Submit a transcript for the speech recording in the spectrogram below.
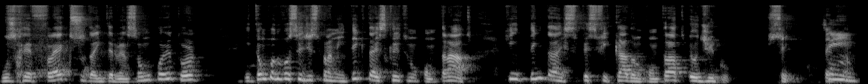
os reflexos da intervenção no corretor. Então, quando você diz para mim, tem que estar escrito no contrato, quem tem que estar especificado no contrato, eu digo sim. Sim.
